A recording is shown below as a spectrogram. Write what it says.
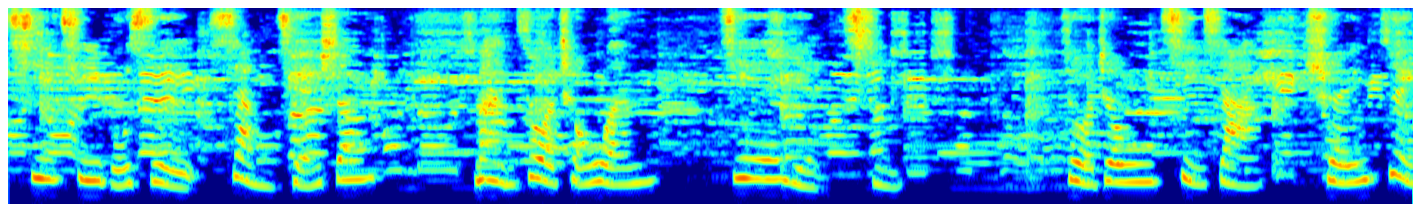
凄凄不似向前声。满座重闻皆掩泣，座中泣下谁最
